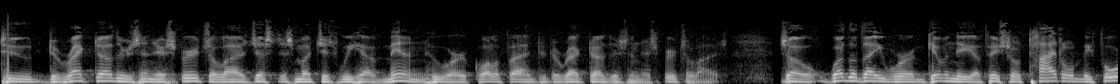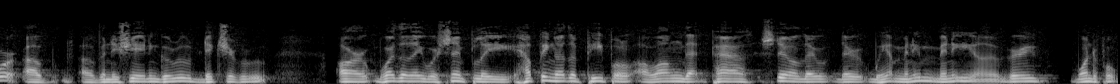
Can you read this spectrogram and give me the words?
to direct others in their spiritual lives just as much as we have men who are qualified to direct others in their spiritual lives. So whether they were given the official title before of, of initiating guru, Diksha guru, or whether they were simply helping other people along that path, still there, there, we have many, many, uh, very wonderful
